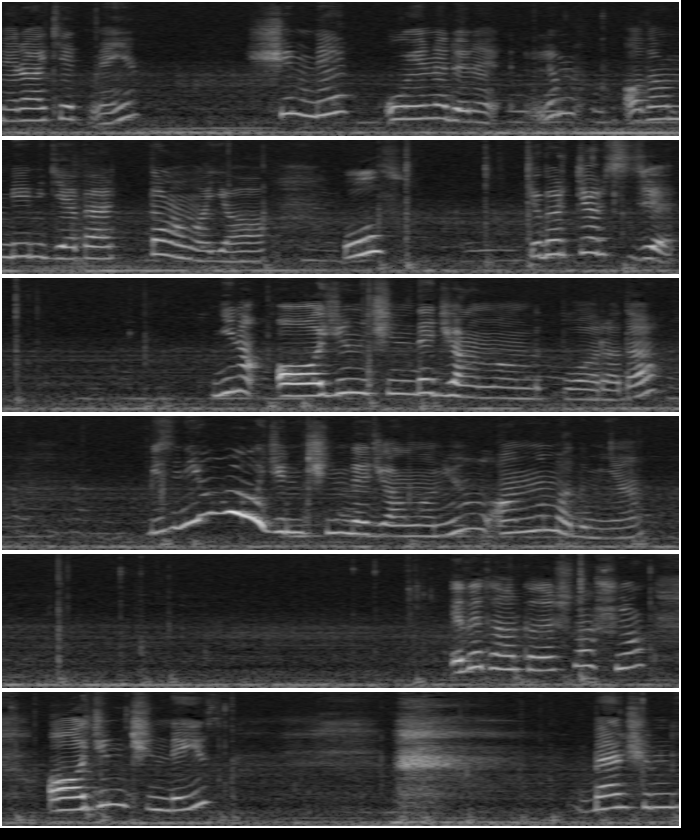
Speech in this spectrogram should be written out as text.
Merak etmeyin. Şimdi oyuna dönelim. Adam beni gebertti ama ya. Of. Geberteceğim sizi. Yine ağacın içinde canlandık bu arada. Biz niye ağacın içinde canlanıyoruz anlamadım ya. Evet arkadaşlar şu an ağacın içindeyiz. Ben şimdi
